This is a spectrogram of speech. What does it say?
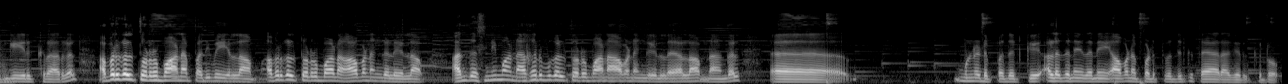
இங்கே இருக்கிறார்கள். அவர்கள் தொடர்பான பதிவை எல்லாம் அவர்கள் தொடர்பான ஆவணங்கள் எல்லாம் அந்த சினிமா நகர்வுகள் தொடர்பான ஆவணங்கள் எல்லாம் நாங்கள் முன்னெடுப்பதற்கு அல்லது இதனை ஆவணப்படுத்துவதற்கு தயாராக இருக்கின்றோம்.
